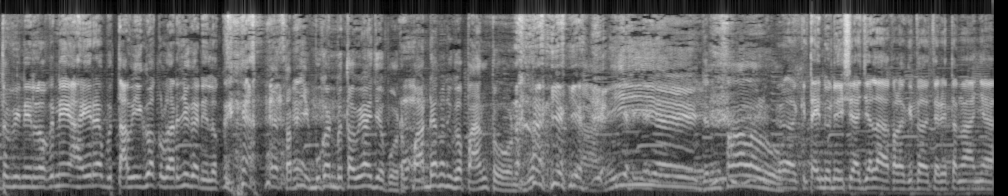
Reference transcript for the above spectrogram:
Mantep ini lo Ini akhirnya Betawi gue keluar juga nih lo Tapi bukan Betawi aja, Pur. Padang juga pantun. Gua- Iya, iya. Nah, iya, jangan salah lu. Eh, Kita Indonesia aja lah kalau kita cari tengahnya.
